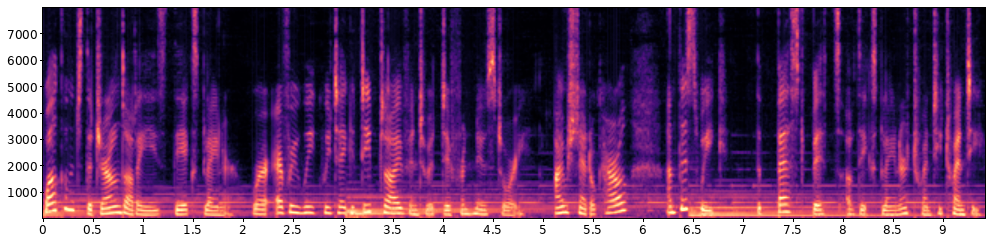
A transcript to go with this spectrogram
Welcome to the Journal.ie's The Explainer, where every week we take a deep dive into a different news story. I'm Sinead O'Carroll, and this week, the best bits of The Explainer 2020.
